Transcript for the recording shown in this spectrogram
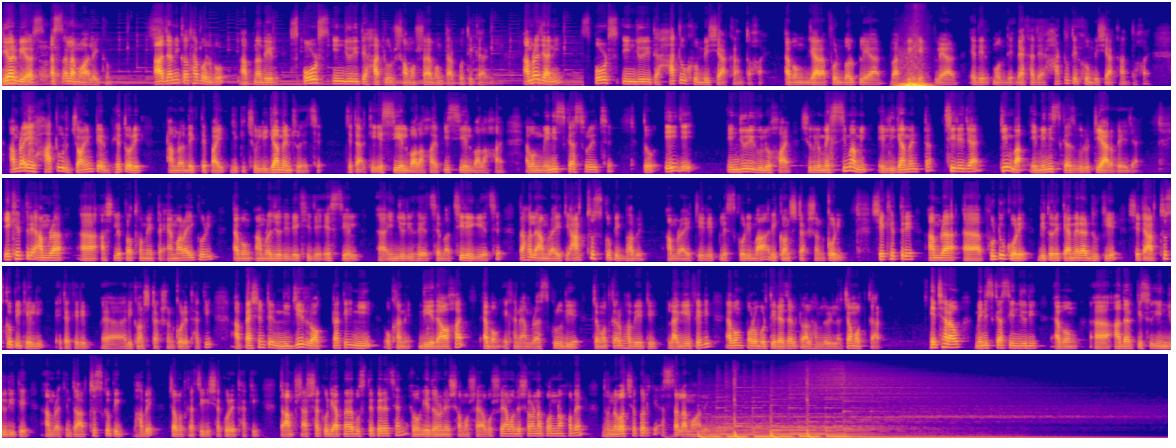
Deer বিয়ার্স আসসালামু আলাইকুম আজ আমি কথা বলব আপনাদের স্পোর্টস ইনজুরিতে হাঁটুর সমস্যা এবং তার প্রতিকার নিয়ে। আমরা জানি স্পোর্টস ইনজুরিতে হাঁটু খুব বেশি আক্রান্ত হয় এবং যারা ফুটবল প্লেয়ার বা ক্রিকেট প্লেয়ার এদের মধ্যে দেখা যায় হাঁটুতে খুব বেশি আক্রান্ত হয়। আমরা এই হাঁটুর জয়েন্টের ভেতরে আমরা দেখতে পাই যে কিছু লিগামেন্ট রয়েছে। যেটা কি এসসিএল বলা হয় পিসিএল বলা হয় এবং মেনিসকাস রয়েছে। তো এই যে ইনজুরিগুলো হয়, সেগুলো ম্যাক্সিমামই এই লিগামেন্টটা ছিঁড়ে যায় কিংবা এই মেনিসকাসগুলো টিয়ার হয়ে যায়। এক্ষেত্রে আমরা আসলে প্রথমে একটা এমআরআই করি এবং আমরা যদি দেখি যে এসসিএল ইনজুরি হয়েছে বা ছিঁড়ে গিয়েছে, তাহলে আমরা এটি আর্থোস্কোপিকভাবে আমরা এটি রিপ্লেস করি বা রিকনস্ট্রাকশন করি। সেক্ষেত্রে আমরা ফুটু করে ভিতরে ক্যামেরা ঢুকিয়ে সেটা আর্থোস্কোপিক্যালি এটাকে রিকনস্ট্রাকশন করে থাকি। আর প্যাশেন্টের নিজের রগটাকেই নিয়ে ওখানে দিয়ে দেওয়া হয় এবং এখানে আমরা স্ক্রু দিয়ে চমৎকারভাবে এটি লাগিয়ে ফেলি এবং পরবর্তী রেজাল্টও আলহামদুলিল্লাহ চমৎকার। এছাড়াও মেনিসকাস ইনজুরি এবং আদার কিছু ইনজুরিতে আমরা কিন্তু আর্থোস্কোপিকভাবে চমৎকার চিকিৎসা করে থাকি। তো আশা করি আপনারা বুঝতে পেরেছেন এবং এ ধরনের সমস্যায় অবশ্যই আমাদের শরণাপন্ন হবেন। ধন্যবাদ সকলকে। আসসালামু আলাইকুম।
